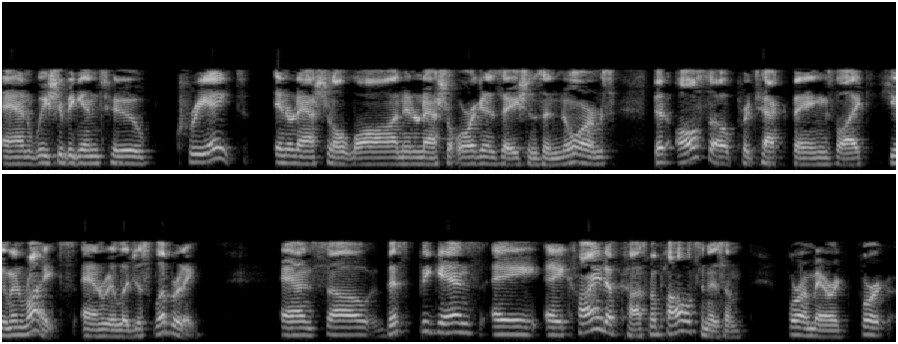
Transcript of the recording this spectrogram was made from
and we should begin to create international law and international organizations and norms that also protect things like human rights and religious liberty. And so this begins a, a kind of cosmopolitanism for Ameri- for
